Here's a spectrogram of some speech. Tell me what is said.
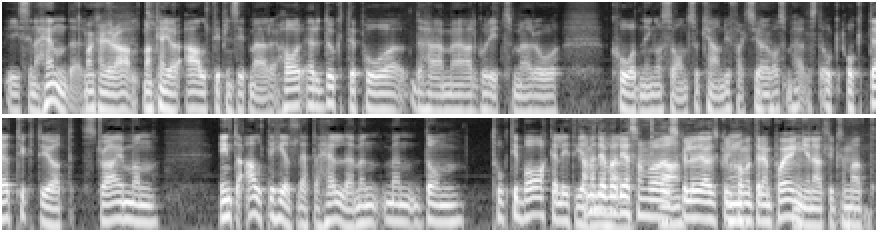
i sina händer. Man kan göra allt. Man kan göra allt i princip med det. Har, är du duktig på det här med algoritmer och kodning och sånt så kan du faktiskt Mm. göra vad som helst. Och, och det tyckte jag att Strymon, inte alltid helt lätta heller, men, men de tog tillbaka lite Ja, grann men det var här. det som var, Ja. skulle, jag skulle komma till den poängen, att liksom att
